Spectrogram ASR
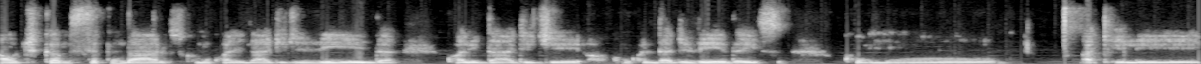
outcomes secundários, como qualidade de vida, qualidade de, como qualidade de vida, isso, como aquele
